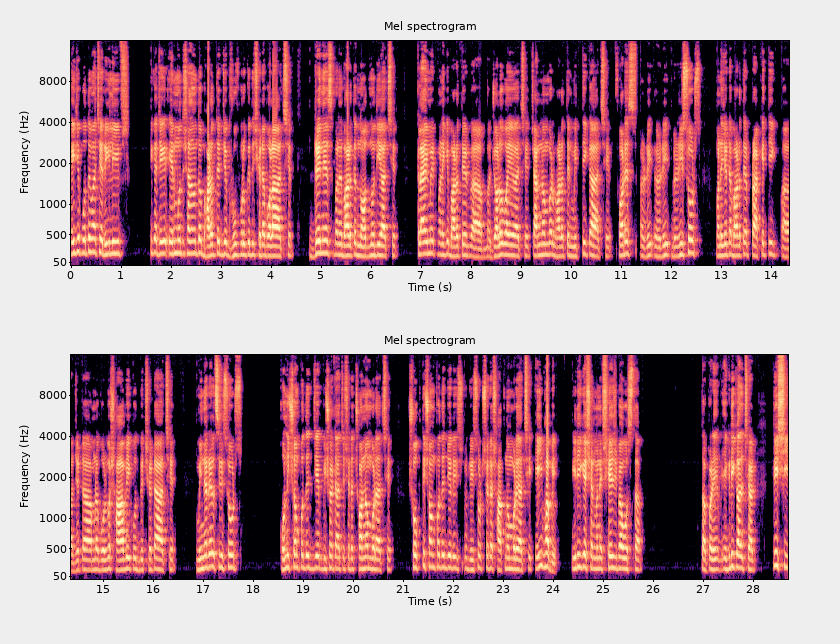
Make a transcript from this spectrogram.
এই যে প্রথমে আছে রিলিফস ঠিক আছে? এর মধ্যে সাধারণত ভারতের যে ভূ প্রকৃতি সেটা বলা আছে। ড্রেনেজ মানে ভারতের নদ নদী আছে। ক্লাইমেট মানে কি? ভারতের জলবায়ু আছে। চার নম্বর ভারতের মৃত্তিকা আছে। ফরেস্ট রিসোর্স মানে যেটা ভারতের প্রাকৃতিক যেটা আমরা বলব স্বাভাবিক উদ্ভিদ সেটা আছে। মিনারেলস রিসোর্স খনিজ সম্পদের যে বিষয়টা আছে সেটা ছ নম্বরে আছে, শক্তি সম্পদের যে রিসোর্স সেটা সাত নম্বরে আছে। এইভাবে ইরিগেশন মানে সেচ ব্যবস্থা, তারপরে এগ্রিকালচার কৃষি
